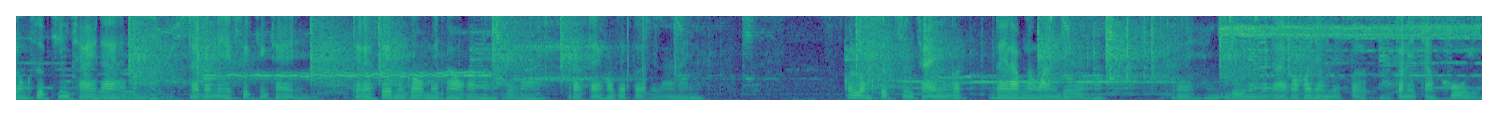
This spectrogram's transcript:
ลงศึกชิงชัยได้แล้วมันแต่ตอนนี้ศึกชิงชัยแต่ละเซิร์ฟมันก็ไม่เท่ากันนะเวลาแล้วแต่เขาจะเปิดเวลาไหนนะ ก็ลงศึกชิงชัยมันก็ได้รับรางวัลเยอะครับแต่นี้ให้ดูยังไม่ได้เพราะเขายังไม่เปิดนะตอนนี้จับคู่อยู่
